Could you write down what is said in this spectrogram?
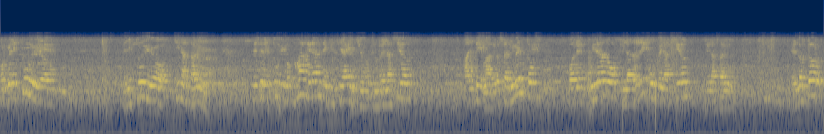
Porque el estudio, el estudio China Salud, es el estudio más grande que se ha hecho en relación al tema de los alimentos con el cuidado y la recuperación de la salud. El doctor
